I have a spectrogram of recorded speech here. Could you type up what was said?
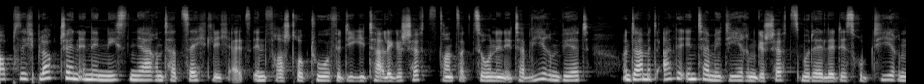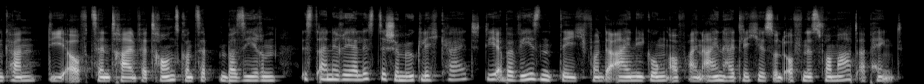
Ob sich Blockchain in den nächsten Jahren tatsächlich als Infrastruktur für digitale Geschäftstransaktionen etablieren wird und damit alle intermediären Geschäftsmodelle disruptieren kann, die auf zentralen Vertrauenskonzepten basieren, ist eine realistische Möglichkeit, die aber wesentlich von der Einigung auf ein einheitliches und offenes Format abhängt.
